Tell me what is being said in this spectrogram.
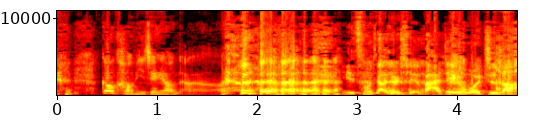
高考比这个要难啊。你从小就是学霸，这个我知道，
